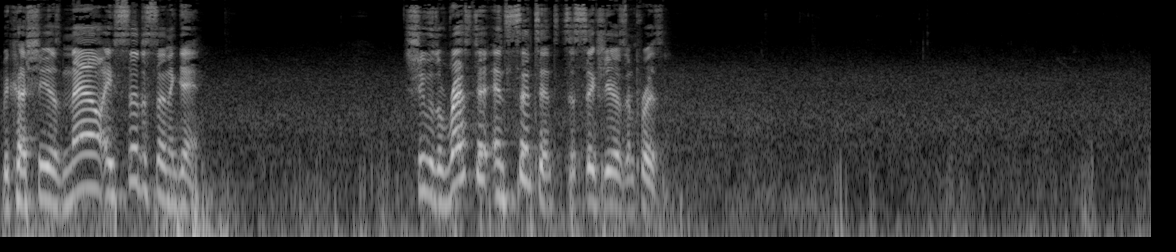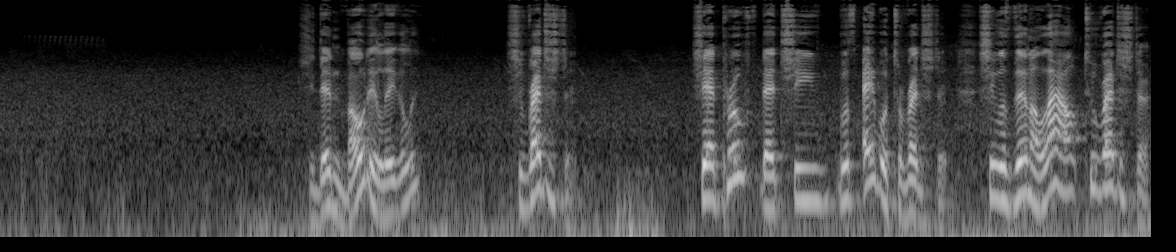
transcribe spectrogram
because she is now a citizen again. She was arrested and sentenced to six years in prison. She didn't vote illegally. She registered. She had proof that she was able to register. She was then allowed to register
